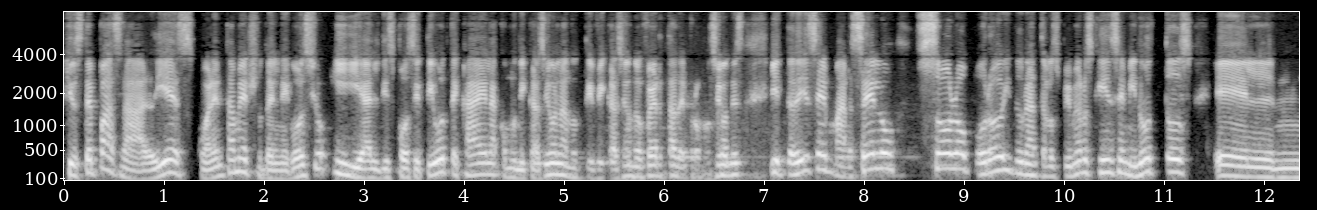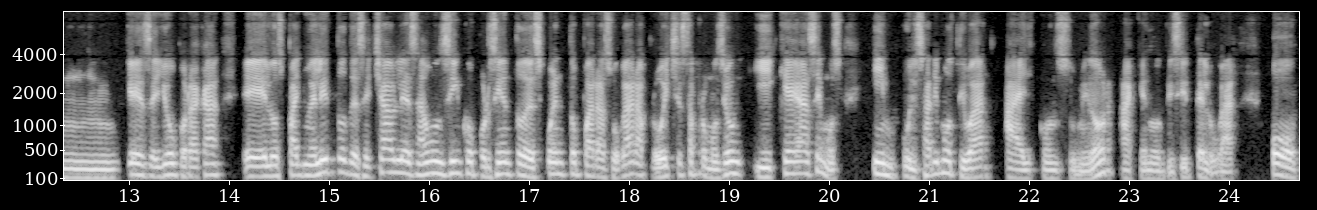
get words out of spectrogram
que usted pasa a 10, 40 metros del negocio y al dispositivo te cae la comunicación, la notificación de oferta, de promociones, y te dice, Marcelo, solo por hoy, durante los primeros 15 minutos, el, mm, qué sé yo, por acá, eh, los pañuelitos desechables a un 5% de descuento para su hogar, aproveche esta promoción y que ¿qué hacemos? Impulsar y motivar al consumidor a que nos visite el lugar. O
